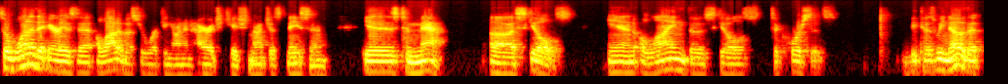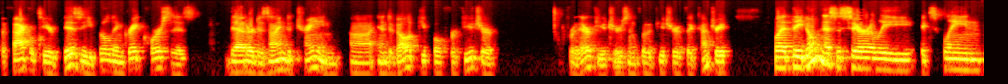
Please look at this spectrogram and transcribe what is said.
So one of the areas that a lot of us are working on in higher education, not just Mason, is to map uh, skills and align those skills to courses. Because we know that the faculty are busy building great courses that are designed to train uh, and develop people for future, for their futures and for the future of the country but they don't necessarily explain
